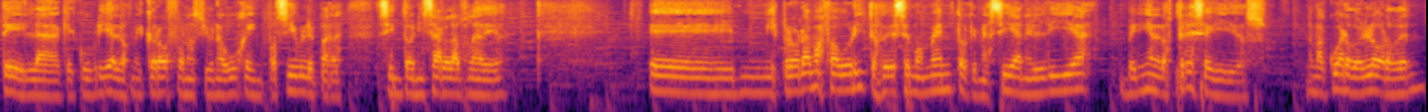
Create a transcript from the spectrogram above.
tela que cubría los micrófonos y una aguja imposible para sintonizar la radio. Eh, mis programas favoritos de ese momento que me hacían el día venían los tres seguidos. No me acuerdo el orden,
